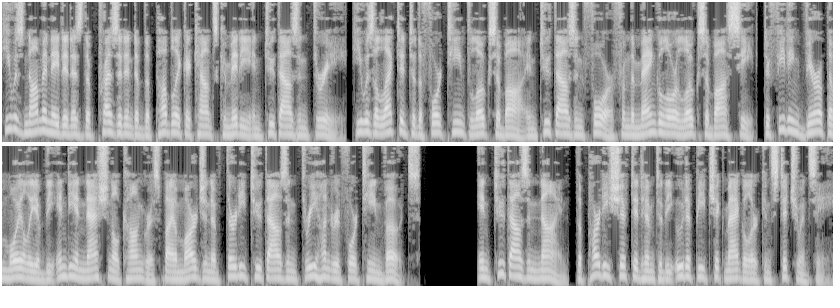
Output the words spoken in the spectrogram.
He was nominated as the president of the Public Accounts Committee in 2003. He was elected to the 14th Lok Sabha in 2004 from the Mangalore Lok Sabha seat, defeating Veerappa Moily of the Indian National Congress by a margin of 32,314 votes. In 2009, the party shifted him to the Udupi Chikmagalur constituency.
